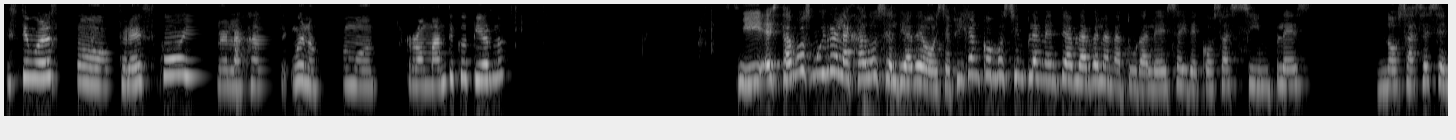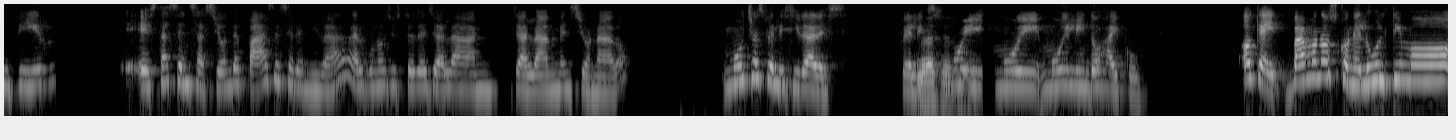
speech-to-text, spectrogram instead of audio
Este igual es como fresco y relajante. Bueno, como romántico, tierno. Sí, estamos muy relajados el día de hoy. ¿Se fijan cómo simplemente hablar de la naturaleza y de cosas simples nos hace sentir esta sensación de paz, de serenidad? Algunos de ustedes ya la han, ya la han mencionado. Muchas felicidades, Félix. muy, muy, muy lindo haiku. Ok, vámonos con el último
